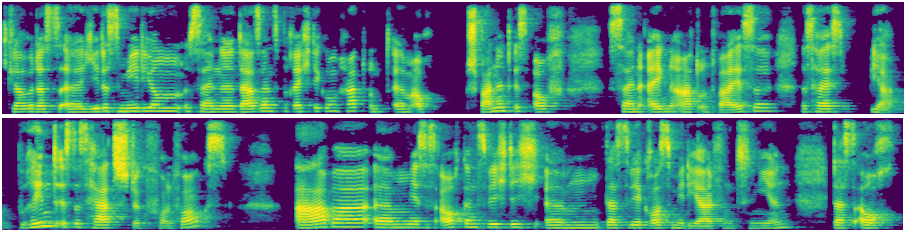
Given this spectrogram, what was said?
Ich glaube, dass äh, jedes Medium seine Daseinsberechtigung hat und ähm, auch spannend ist auf seine eigene Art und Weise. Das heißt, ja, Print ist das Herzstück von Fox. Aber ähm, mir ist es auch ganz wichtig, ähm, dass wir crossmedial funktionieren, dass auch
